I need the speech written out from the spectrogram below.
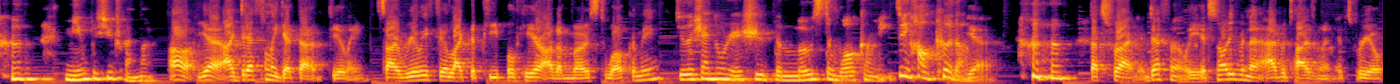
名不虚传嘛。 Oh, yeah, I definitely get that feeling. So I really feel like the people here are the most welcoming. 觉得山东人是 the most welcoming，最好客的。 Yeah. That's right. Definitely. It's not even an advertisement, it's real.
